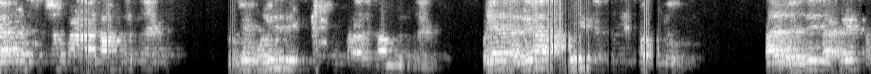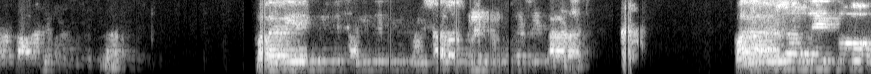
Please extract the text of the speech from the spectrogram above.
आपण काम करत आहे म्हणजे पोलीस देखील काम करत आहेत या सगळ्या आधुनिक यंत्रणेचा उपयोग हा जनतेसाठी सर्वसामान्य माणसासाठी सांगितले की पोलिसांवर कारण आहे. माझ्या आयुष्यामध्ये जो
